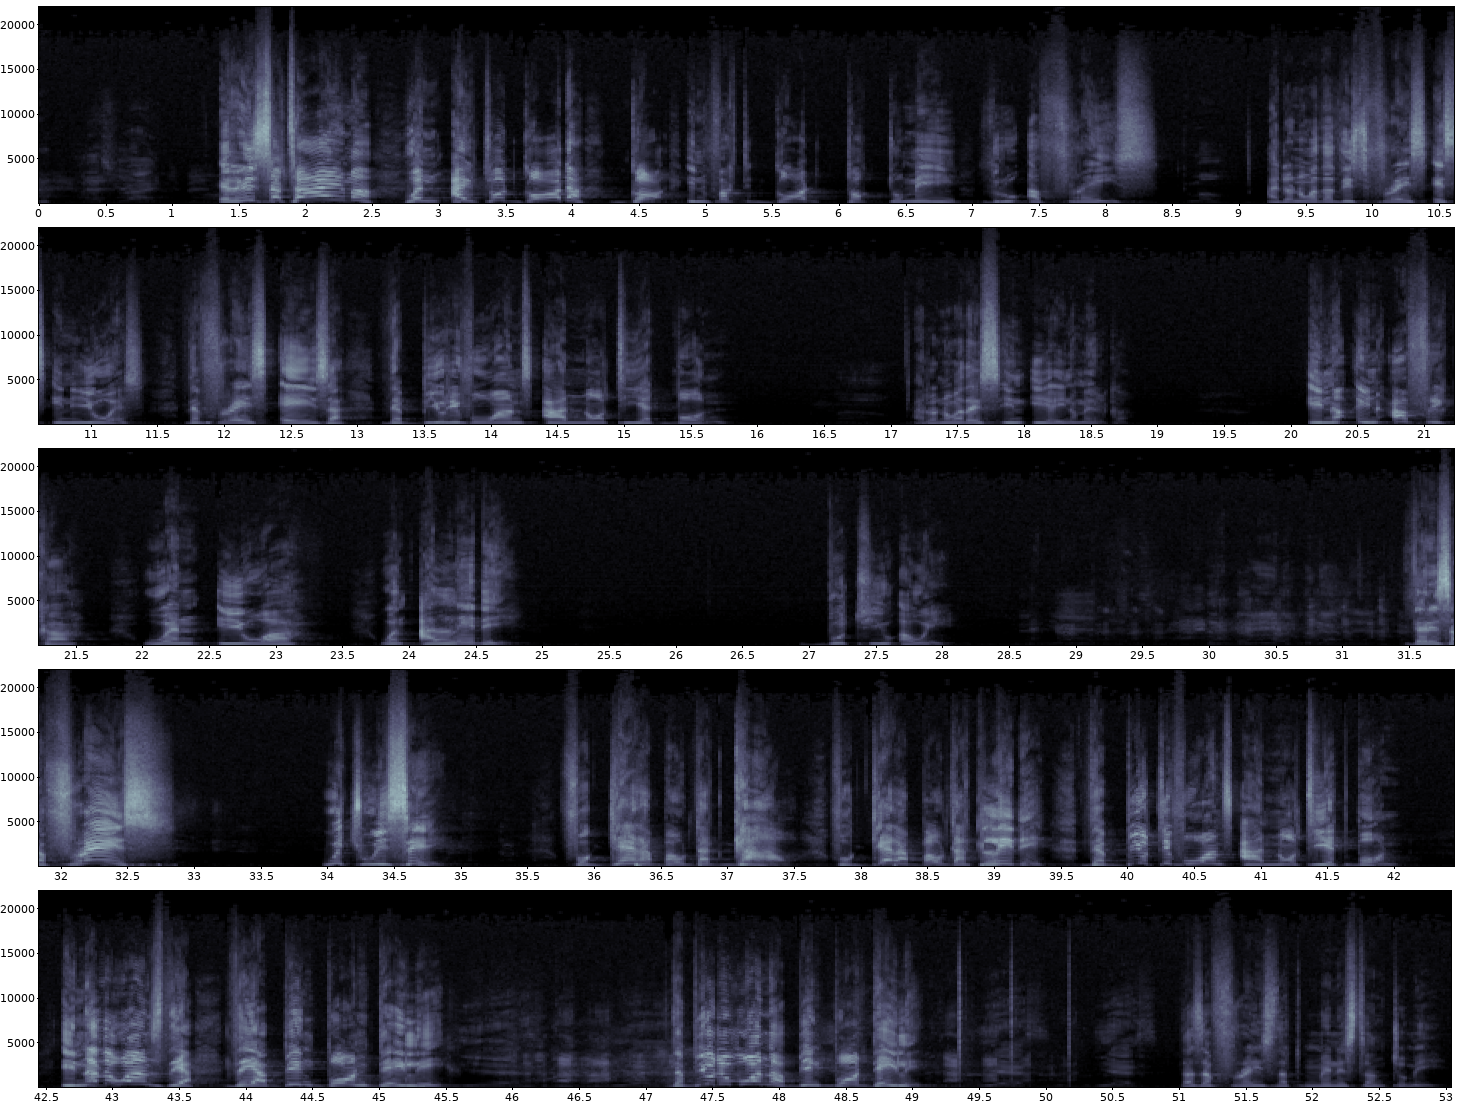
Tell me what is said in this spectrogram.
It is a time uh, when I told God, uh, God, in fact, God talked to me through a phrase. I don't know whether this phrase is in US. The phrase is uh, the beautiful ones are not yet born. I don't know whether it's in here in America. In, in Africa, when you are, when a lady put you away, there is a phrase which we say, forget about that girl, forget about that lady. The beautiful ones are not yet born. In other words, they are, they are being born daily. The beautiful ones are being born daily. That's a phrase that ministered to me.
